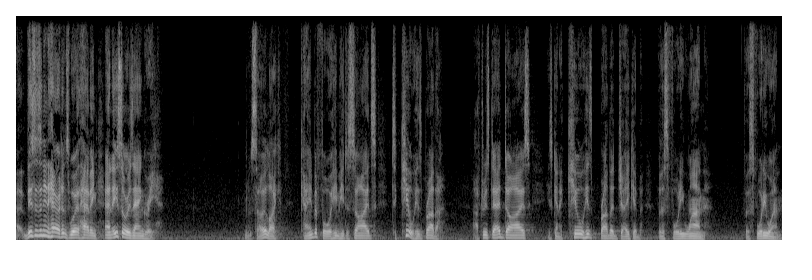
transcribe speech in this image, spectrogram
eh, this is an inheritance worth having, and Esau is angry. And so, like Cain before him, he decides to kill his brother. After his dad dies, he's going to kill his brother Jacob. Verse 41. Verse 41.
